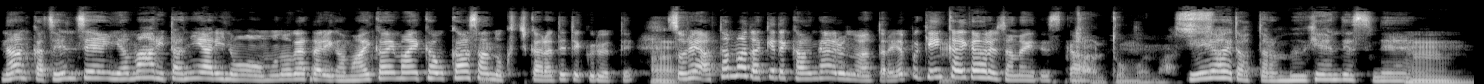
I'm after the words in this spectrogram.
なんか全然山あり谷ありの物語が毎回毎回お母さんの口から出てくるって、うん、それ頭だけで考えるのだったらやっぱ限界があるじゃないですか。うん、あると思います。AI だったら無限ですね。うん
